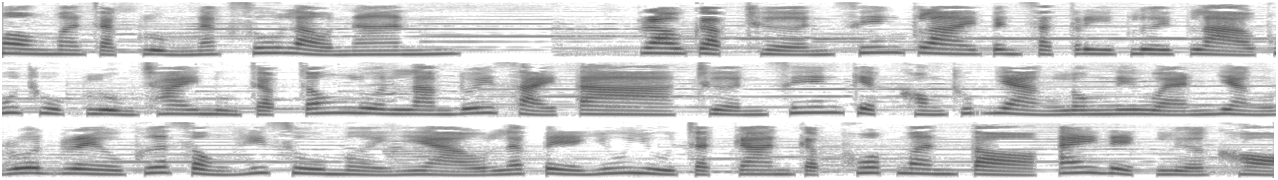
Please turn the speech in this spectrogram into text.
มองมาจากกลุ่มนักสู้เหล่านั้น เรากับเฉินเซี่ยงกลายเป็นสตรีเปลือยเปล่าผู้ถูกกลุ่มชายหนุ่มจับจ้องลวนลามด้วยสายตา เฉินเซี่ยงเก็บของทุกอย่างลงในแหวนอย่างรวดเร็วเพื่อส่งให้ซูเหมยเหยาและเปยู่อยู่จัดการกับพวกมันต่อไอเด็กเหลือขอ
